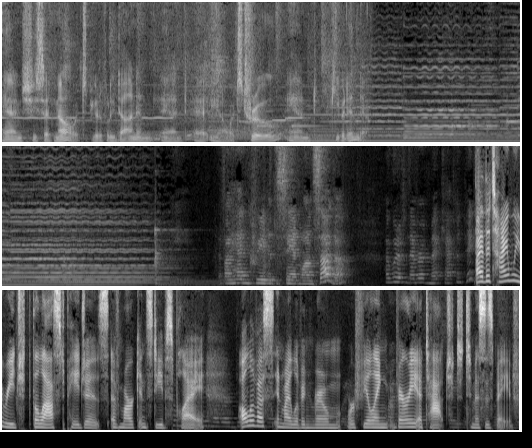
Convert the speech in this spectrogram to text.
And she said, "No, it's beautifully done, and and uh, you know it's true, and keep it in there." Created the San Juan saga, I would have never met Captain Pig. By the time we reached the last pages of Mark and Steve's play, all of us in my living room were feeling very attached to Mrs. Bave.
